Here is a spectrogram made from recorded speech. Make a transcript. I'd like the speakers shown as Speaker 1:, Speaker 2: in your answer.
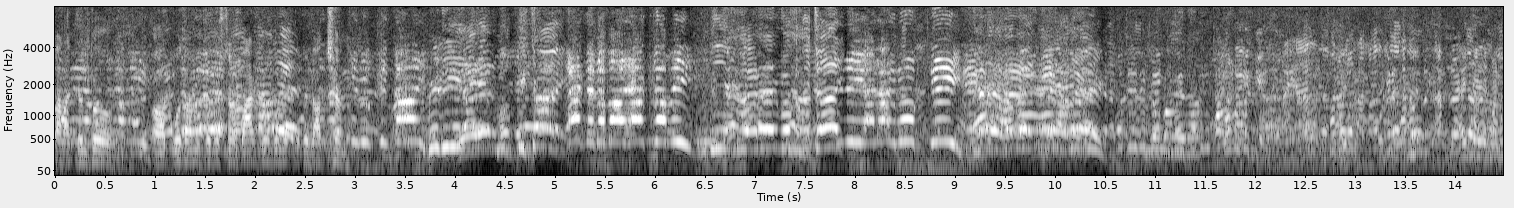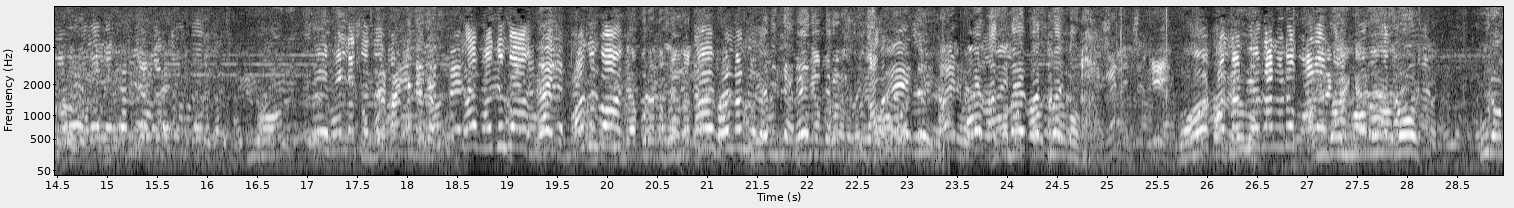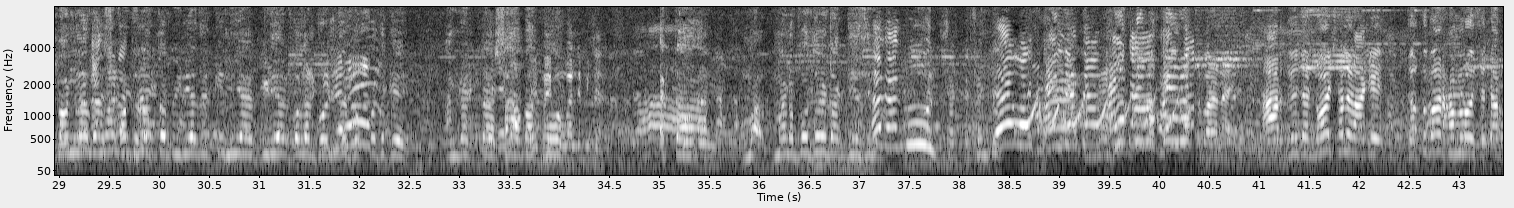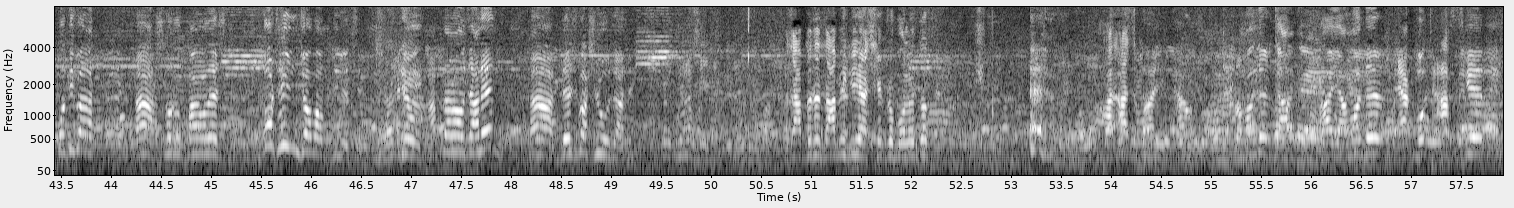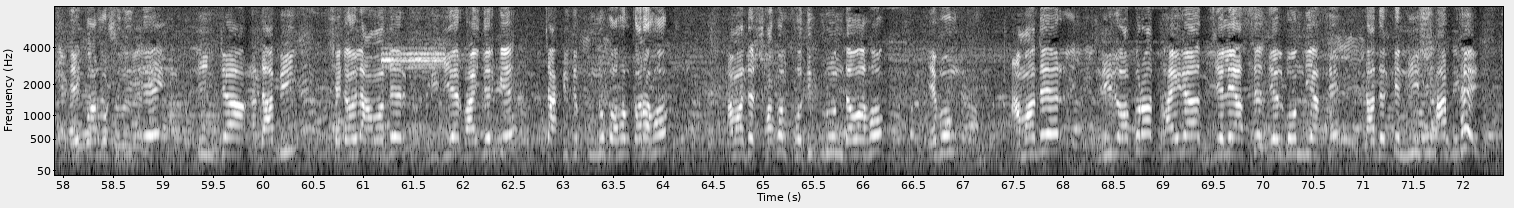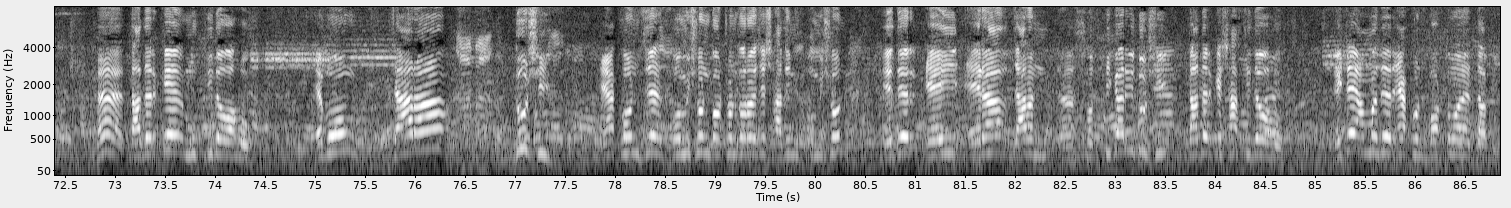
Speaker 1: তারা কিন্তু আহ, প্রধান উপদেষ্টার বাসভবনের দিকে যাচ্ছেন
Speaker 2: মুক্তি চাই মুক্তি চাই
Speaker 3: মুক্তি
Speaker 4: আমরা নয় আগস্ট পুরা বাংলাদেশ কতরত্ব বিডিআরকে নিয়ে বিডিআর কল্যাণ পরিষদের পক্ষ থেকে আমরা একটা শাহবাগ একটা মানববন্ধনে ডাক দিয়েছি।
Speaker 5: নাই। আর দুই হাজার নয় সালের আগে যতবার হামলা হয়েছে তার প্রতিবাদ হ্যাঁ, স্বরূপ বাংলাদেশ কঠিন জবাব দিয়েছে। আপনারাও জানেন হ্যাঁ, দেশবাসীও জানে
Speaker 1: আচ্ছা আপনাদের দাবি কি আছে একটু বলেন তো?
Speaker 5: আমাদের ভাই, আমাদের এখন আজকের এই কর্মসূচিতে তিনটা দাবি, সেটা হলো আমাদের বিডিআর ভাইদেরকে চাকরিতে পুনর্বহল করা হোক, আমাদের সকল ক্ষতিপূরণ দেওয়া হোক, এবং আমাদের নিরপরাধ ভাইরা জেলে আছে, জেলবন্দি আছে, তাদেরকে নিঃস্বার্থে হ্যাঁ তাদেরকে মুক্তি দেওয়া হোক। এবং যারা দোষী এখন যে কমিশন গঠন করা হয়েছে, স্বাধীন কমিশন, এদের এই, এরা যারা সত্যিকারই দোষী, তাদেরকে শাস্তি দেওয়া হোক। এটাই আমাদের এখন বর্তমানের দাবি।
